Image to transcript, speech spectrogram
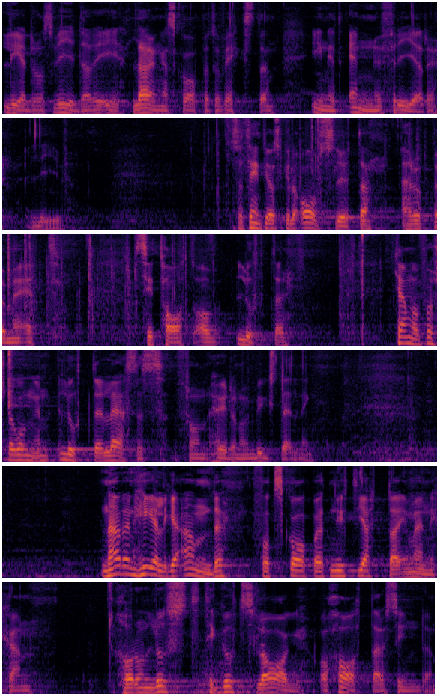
leder oss vidare i lärjungaskapet och växten in i ett ännu friare liv. Så tänkte jag skulle avsluta här uppe med ett citat av Luther. Det kan vara första gången Luther läses från höjden av en byggställning. När den heliga ande fått skapa ett nytt hjärta i människan har hon lust till Guds lag och hatar synden.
